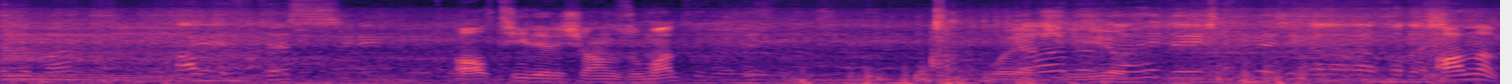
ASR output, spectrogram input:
Klima. Hmm. Altı vites. 6 ileri şanzıman boya şeyi yok dahi değiştirmeyecek alan arkadaş. Anladım.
